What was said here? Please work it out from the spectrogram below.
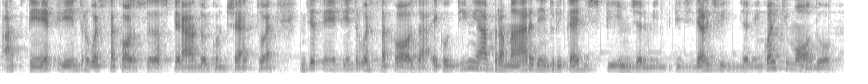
a tenerti dentro questa cosa, sto esasperando il concetto, eh, inizi a tenerti dentro questa cosa e continui a bramare dentro di te di spingermi, di desiderare di spingermi in qualche modo,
